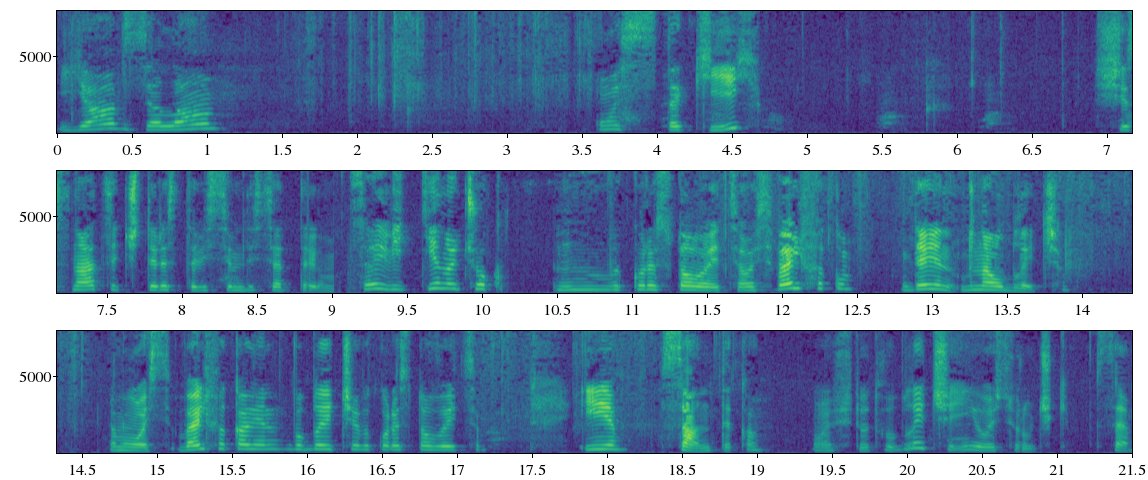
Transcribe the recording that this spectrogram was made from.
Я взяла ось такий 16483. Цей відтіночок використовується ось в ельфику, де він на обличчя. Тому ось вельфика він в обличчі використовується. І сантика. Ось тут в обличчі і ось ручки. Все.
